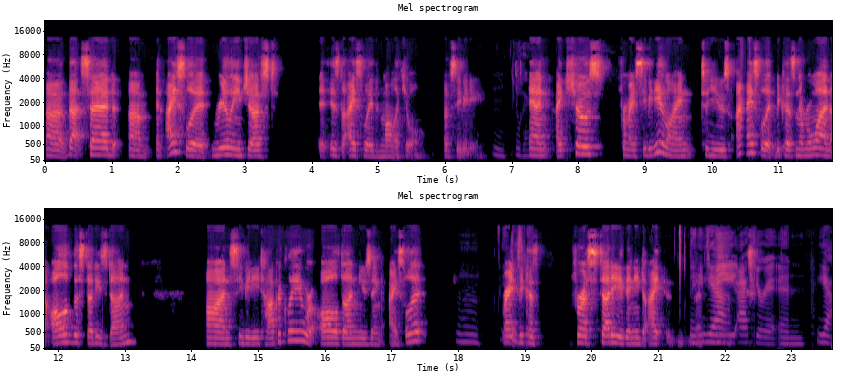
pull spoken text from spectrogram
Uh, that said, um, an isolate really just is the isolated molecule of CBD. Mm. Okay. And I chose for my CBD line to use isolate because number one, all of the studies done on CBD topically were all done using isolate, Mhm. right? Because for a study, they need to, I, they need Yeah. to be accurate and yeah.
